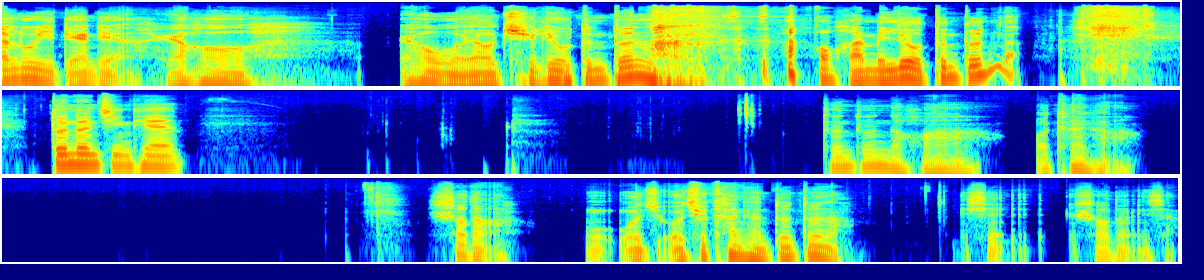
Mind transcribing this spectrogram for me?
再录一点点，然后，然后我要去遛墩墩了，我还没遛墩墩呢。墩墩今天，墩墩的话，我看看啊，稍等啊，我我去我去看看墩墩啊，先稍等一下。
